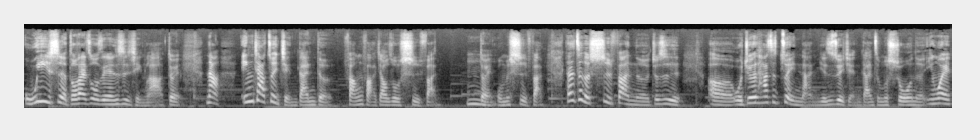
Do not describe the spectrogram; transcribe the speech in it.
无意识的都在做这件事情啦。对，那音价最简单的方法叫做示范。对，我们示范，但这个示范呢，就是呃，我觉得它是最难也是最简单。怎么说呢？因为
